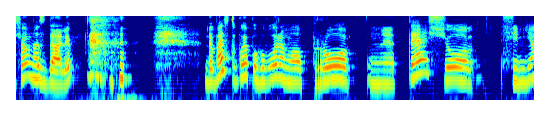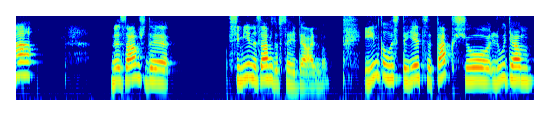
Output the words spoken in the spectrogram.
Що в нас далі? Давай з тобою поговоримо про те, що сім'я не завжди, в сім'ї не завжди все ідеально. І інколи стається так, що людям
